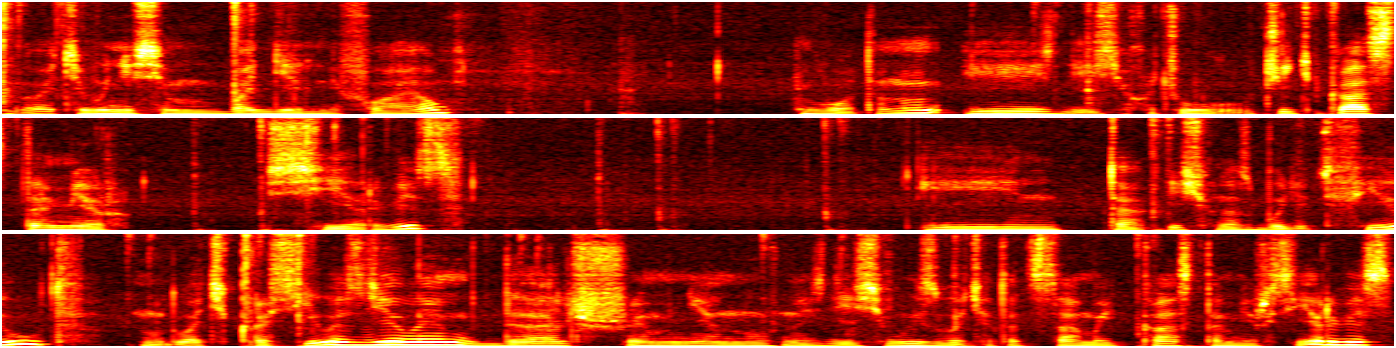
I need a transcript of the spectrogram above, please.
Давайте вынесем в отдельный файл. Вот оно. И здесь я хочу получить Customer Service. И так, здесь у нас будет field. Ну, давайте красиво сделаем. Дальше мне нужно здесь вызвать этот самый customer service.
